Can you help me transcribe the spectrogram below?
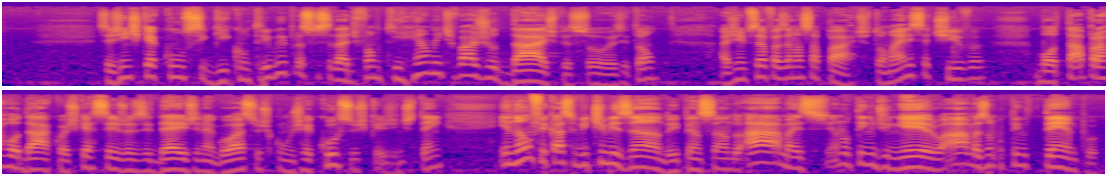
se a gente quer conseguir contribuir para a sociedade de forma que realmente vai ajudar as pessoas, então a gente precisa fazer a nossa parte, tomar iniciativa, botar para rodar quaisquer sejam as ideias de negócios com os recursos que a gente tem e não ficar se vitimizando e pensando: ah, mas eu não tenho dinheiro, ah, mas eu não tenho tempo.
